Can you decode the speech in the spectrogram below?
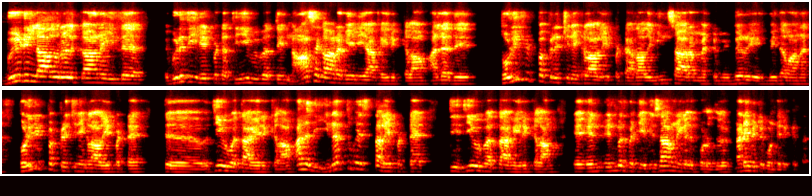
வீடில்லாதவர்களுக்கான இந்த விடுதியில் ஏற்பட்ட தீ விபத்து நாசகார வேலையாக இருக்கலாம் அல்லது தொழில்நுட்ப பிரச்சனைகளால் ஏற்பட்ட அதாவது மின்சாரம் மற்றும் வெவ்வேறு விதமான தொழில்நுட்ப பிரச்சனைகளால் ஏற்பட்ட தீ விபத்தாக இருக்கலாம் அல்லது இனத்துவத்தால் ஏற்பட்ட தீ விபத்தாக இருக்கலாம் என்பது பற்றிய விசாரணைகள் இப்பொழுது நடைபெற்றுக் கொண்டிருக்கின்றன.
